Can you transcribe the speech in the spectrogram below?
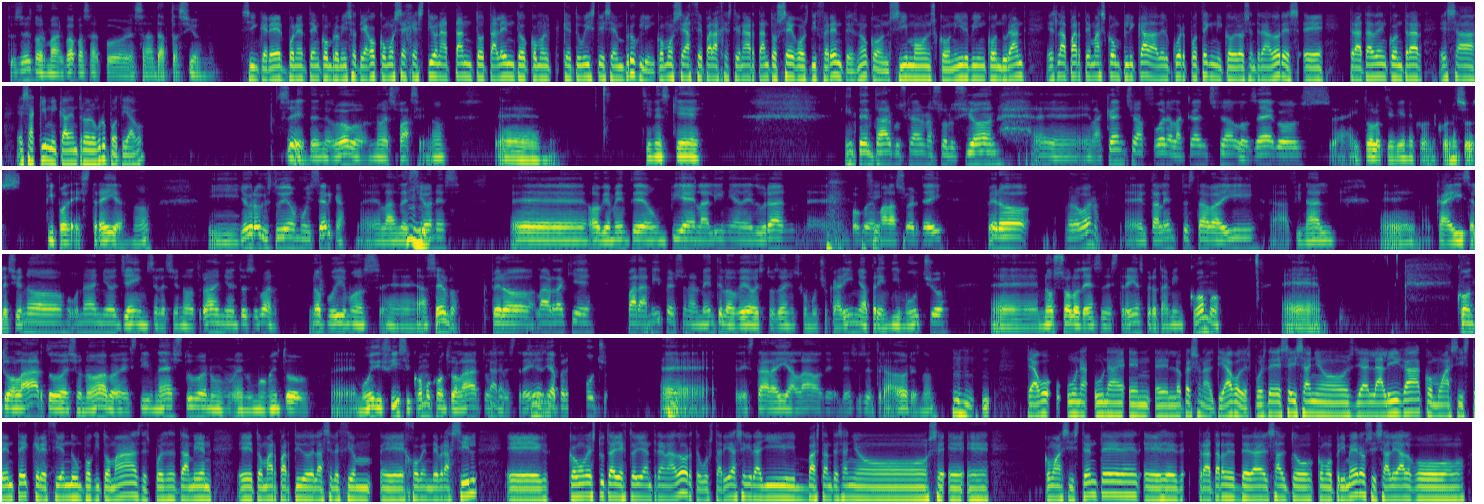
Entonces es normal, va a pasar por esa adaptación, ¿no? Sin querer ponerte en compromiso, Tiago, ¿cómo se gestiona tanto talento como el que tuvisteis en Brooklyn? ¿Cómo se hace para gestionar tantos egos diferentes, ¿no? Con Simmons, con Irving, con Durant. ¿Es la parte más complicada del cuerpo técnico de los entrenadores eh, tratar de encontrar esa, esa química dentro del grupo, Tiago? Sí, desde luego no es fácil, ¿no? Eh, tienes que intentar buscar una solución eh, en la cancha, fuera de la cancha, los egos eh, y todo lo que viene con, con, esos tipos de estrellas, ¿no? Y yo creo que estuvimos muy cerca. Eh, las lesiones, obviamente un pie en la línea de Durán, un poco de mala suerte ahí, pero, pero bueno, el talento estaba ahí, al final... Kyrie se lesionó un año, James se lesionó otro año, entonces bueno, no pudimos eh, hacerlo. Pero la verdad que para mí personalmente lo veo estos años con mucho cariño, aprendí mucho, eh, no solo de esas estrellas, pero también cómo eh, controlar todo eso, ¿no? Steve Nash estuvo en un, en un momento muy difícil, cómo controlar todas las estrellas y aprendí mucho. de estar ahí al lado de, de esos entrenadores, ¿no? Te hago una, una en, lo personal. Tiago, después de seis años ya en la liga como asistente, creciendo un poquito más, después de también eh, tomar partido de la selección eh, joven de Brasil, eh, ¿cómo ves tu trayectoria de entrenador? ¿Te gustaría seguir allí bastantes años como asistente, tratar de, dar el salto como primero, si sale algo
